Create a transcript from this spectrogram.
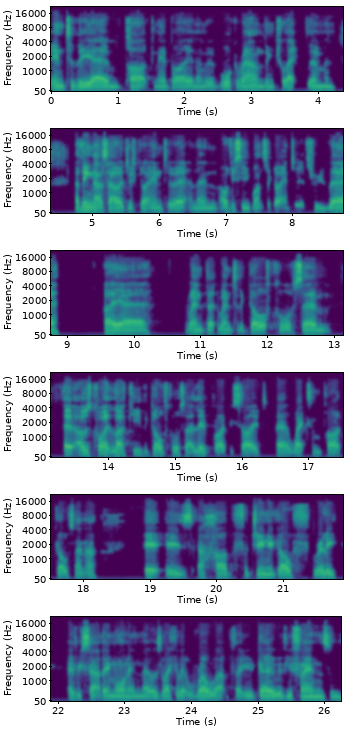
into the um, park nearby, and then we would walk around and collect them. And I think that's how I just got into it. And then obviously once I got into it through there, I uh, went went to the golf course. Um, I was quite lucky. The golf course that I lived right beside, uh, Wexham Park Golf Centre it is a hub for junior golf, really. Every Saturday morning, there was like a little roll up that you'd go with your friends. And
